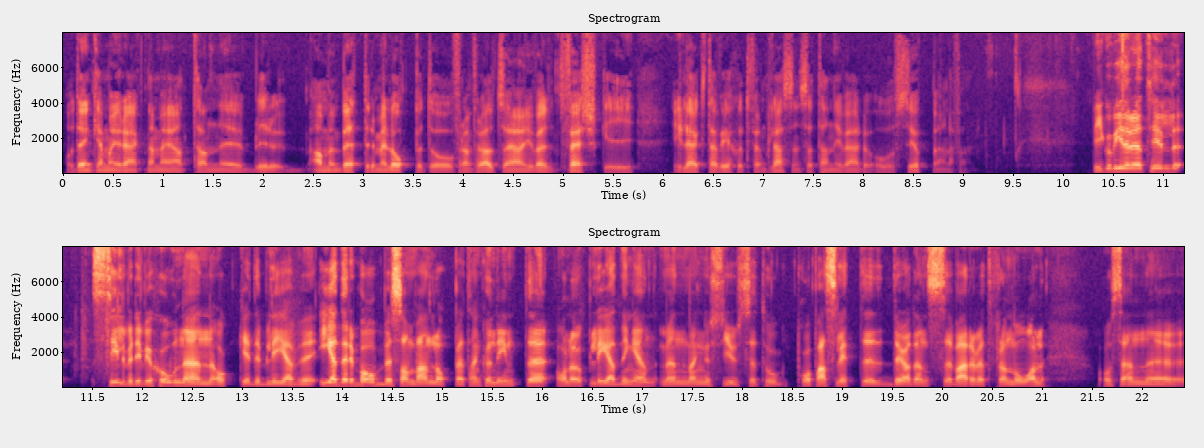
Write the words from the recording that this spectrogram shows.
och den kan man ju räkna med att han eh, blir ja, men bättre med loppet och framförallt så är han ju väldigt färsk i, i lägsta V75-klassen så att han är värd att se upp med i alla fall. Vi går vidare till silverdivisionen och det blev Eder Bob som vann loppet. Han kunde inte hålla upp ledningen, men Magnus Djuse tog påpassligt eh, dödens varvet från mål och sen eh,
